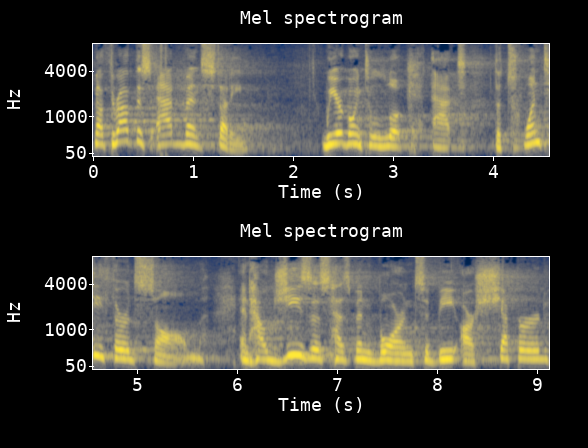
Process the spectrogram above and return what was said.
Now, throughout this Advent study, we are going to look at the 23rd Psalm and how Jesus has been born to be our shepherd,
